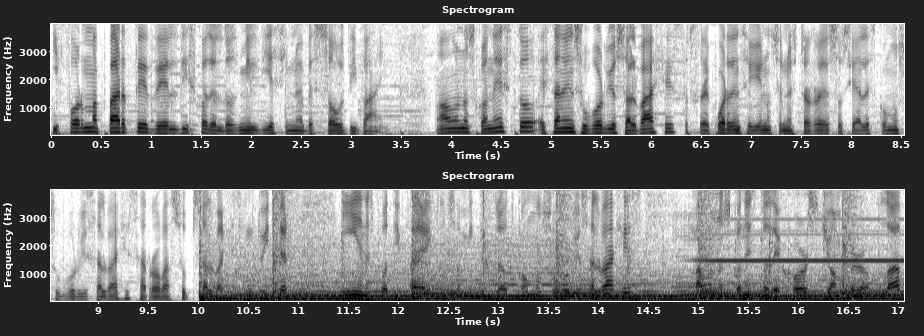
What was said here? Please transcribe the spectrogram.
y forma parte del disco del 2019 So Divine. Vámonos con esto. Están en Suburbios Salvajes. Recuerden seguirnos en nuestras redes sociales como Suburbios Salvajes, arroba subsalvajes en Twitter y en Spotify, iTunes o Mixcloud como Suburbios Salvajes. Vámonos con esto de Horse Jumper of Love.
